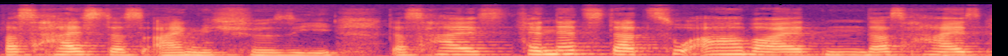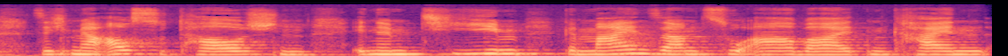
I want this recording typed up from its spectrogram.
was heißt das eigentlich für sie. Das heißt, vernetzter zu arbeiten, das heißt, sich mehr auszutauschen, in einem Team gemeinsam zu arbeiten, kein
